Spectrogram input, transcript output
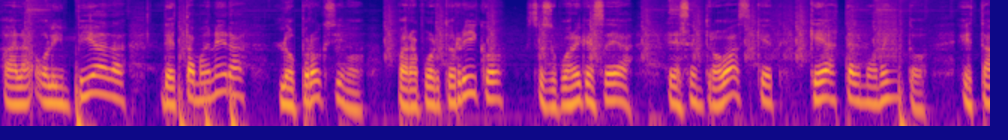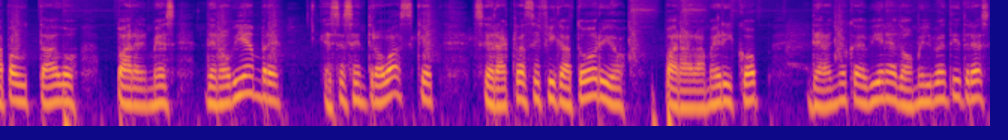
a la Olimpiada. De esta manera, lo próximo para Puerto Rico se supone que sea el centro básquet que hasta el momento está pautado para el mes de noviembre ese centro básquet será clasificatorio para la AmeriCup del año que viene, 2023,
